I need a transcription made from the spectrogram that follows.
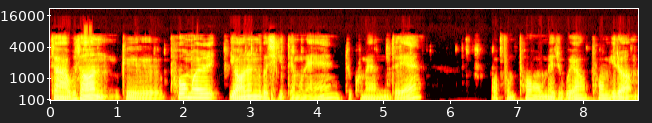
자, 우선 그 폼을 여는 것이기 때문에 두 코맨드에 오픈 폼 해주고요. 폼 이름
